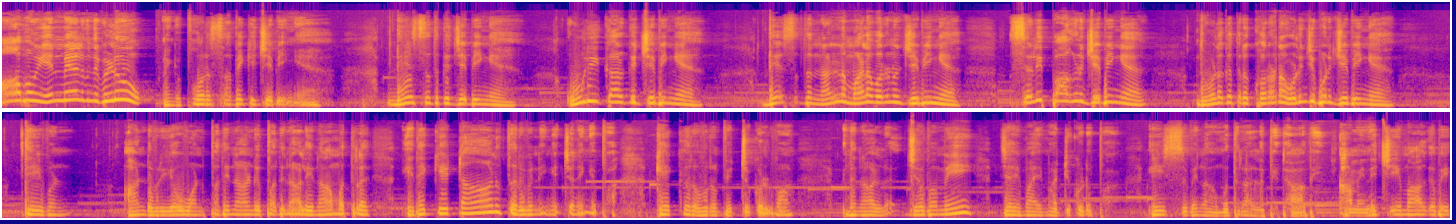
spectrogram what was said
பாவம் என் மேல் வந்து விழும். நீங்கள் போகிற சபைக்கு ஜெபிங்க. தேசத்துக்கு ஜெபிங்க. ஊழியக்காருக்கு ஜெபிங்க. தேசத்தில் நல்ல மழை வரணும் ஜெபிங்க. செழிப்பாகணும் ஜெபிங்க. இந்த உலகத்தில் கொரோனா ஒளிஞ்சு போகணும் ஜெபிங்க. தேவன் ஆண்டவர் யோவான் பதினாலு பதினாலு நாமத்தில் எதை கேட்டாலும் தருவேன் நீங்கள் சொன்னீங்கப்பா கேட்குறவரும் பெற்றுக்கொள்வான். இந்த நாளில் ஜெபமே ஜெயமாய் மாற்றி கொடுப்பான் இயேசுவின் நாமத்தில் நல்ல பிதாவே. ஆமை நிச்சயமாகவே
